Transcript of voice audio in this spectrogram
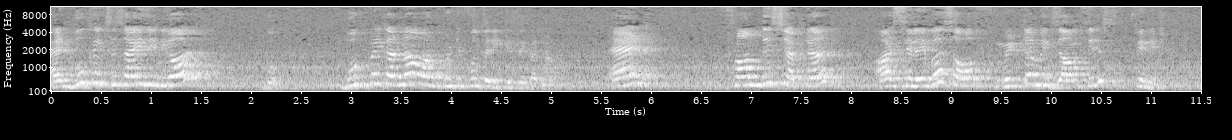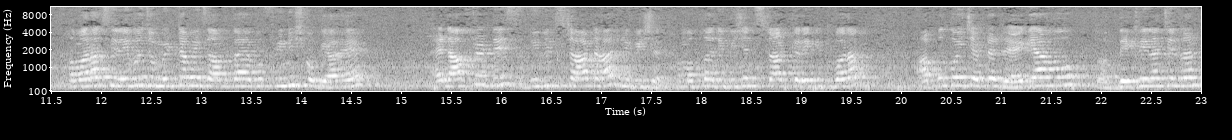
and book exercise in your book book में करना और ब्यूटीफुल तरीके से करना. And from this chapter our syllabus of mid term exam is finish हमारा सिलेबस जो मिड टर्म एग्ज़ाम का है, वो फिनिश हो गया है. And after this we will start our revision हम अपना रिविजन स्टार्ट करेंगे दोबारा. आपको कोई चैप्टर रह गया हो तो आप देख लेना children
